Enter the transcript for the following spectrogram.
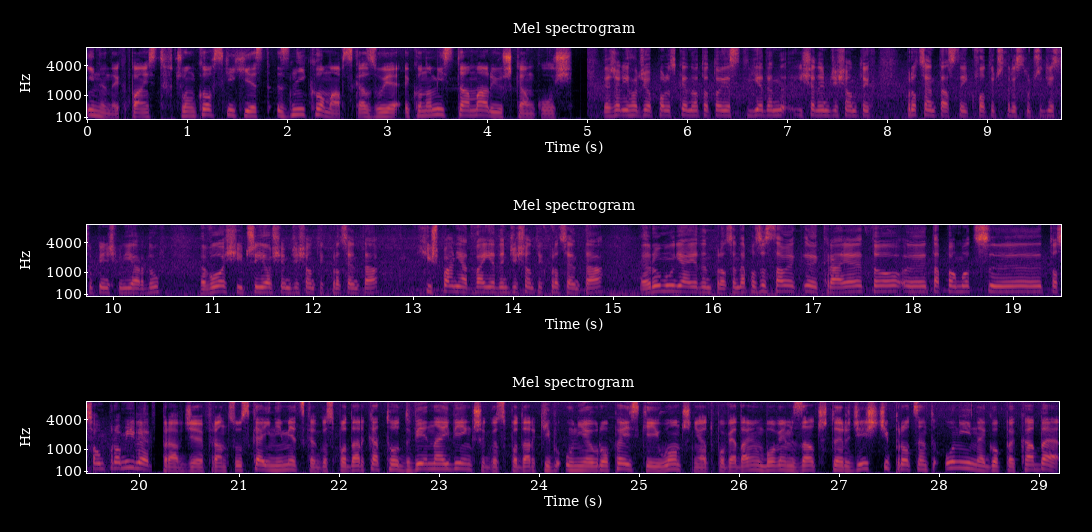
innych państw członkowskich jest znikoma, wskazuje ekonomista Mariusz Kękuś. Jeżeli chodzi o Polskę, no to to jest 1,7% z tej kwoty 435 miliardów, Włosi 3,8%, Hiszpania 2,1%, Rumunia 1%, a pozostałe kraje to ta pomoc to są promile. Wprawdzie francuska i niemiecka gospodarka to dwie największe gospodarki w Unii Europejskiej. Łącznie odpowiadają bowiem za 40% unijnego PKB,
